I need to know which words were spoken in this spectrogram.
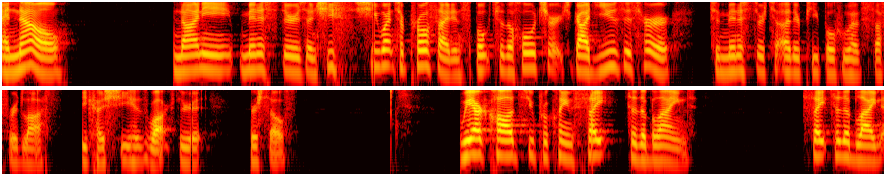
And now, Nani ministers, and she she went to Pearlside and spoke to the whole church. God uses her to minister to other people who have suffered loss because she has walked through it herself. We are called to proclaim sight to the blind. Sight to the blind.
